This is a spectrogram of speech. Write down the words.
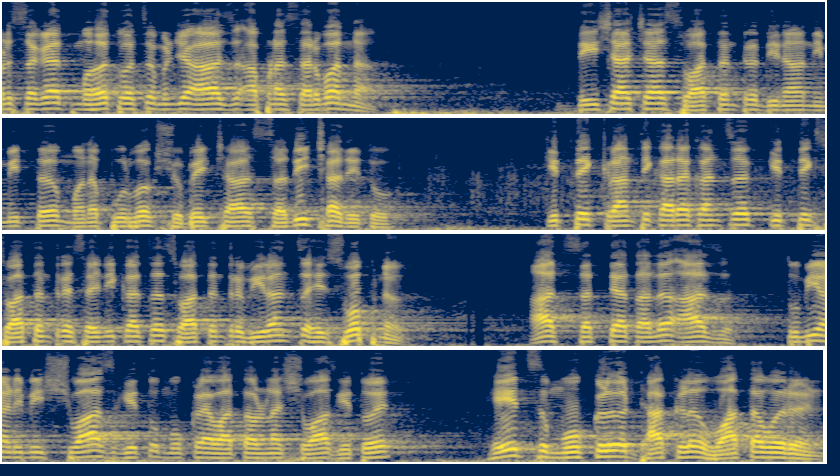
पण सगळ्यात महत्वाचं म्हणजे आज आपणा सर्वांना देशाच्या स्वातंत्र्य दिनानिमित्त मनपूर्वक शुभेच्छा सदिच्छा देतो. कित्येक क्रांतिकारकांचं कित्येक स्वातंत्र्य सैनिकाचं स्वातंत्र्य वीरांचं हे स्वप्न आज सत्यात आलं. आज तुम्ही आणि मी श्वास घेतो मोकळ्या वातावरणात श्वास घेतोय. हेच मोकळं ढाकळं वातावरण.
